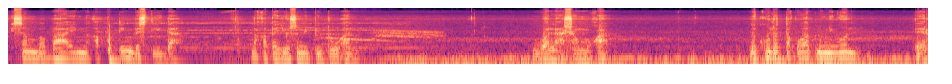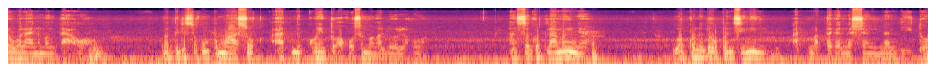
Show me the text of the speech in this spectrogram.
Isang babaeng nakaputing bestida. Nakatayo sa may pintuan. Wala siyang muka. Nagulat ako at lumingon, pero wala namang tao. Mabilis akong pumasok at nagkwento ako sa mga lola ko. Ang sagot lamang niya, huwag ko na daw pansinin at matagal na siyang nandito.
